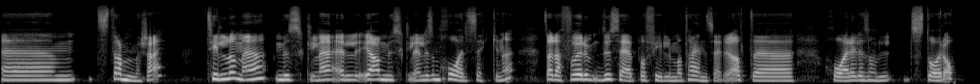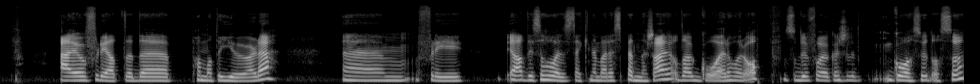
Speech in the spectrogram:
eh, strammer seg. Til og med musklene, eller ja, musklene, liksom hårsekkene. Så det er derfor du ser på film og tegneserier at uh, håret liksom står opp. Er jo fordi at det på en måte gjør det. Um, fordi ja, disse hårsekkene bare spenner seg, og da går håret opp. Så du får jo kanskje litt gåsehud også.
